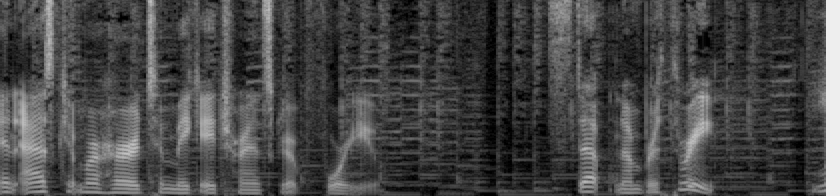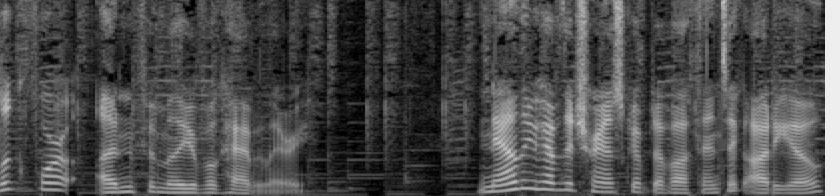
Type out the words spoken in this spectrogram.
and ask him or her to make a transcript for you. Step number three look for unfamiliar vocabulary. Now that you have the transcript of authentic audio,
